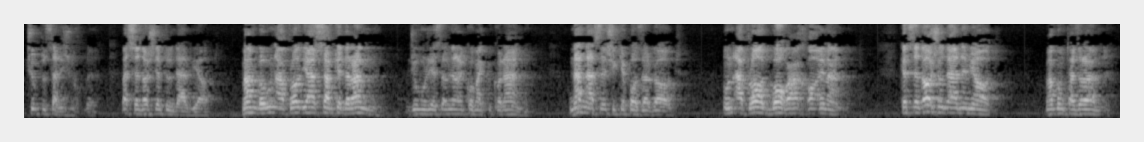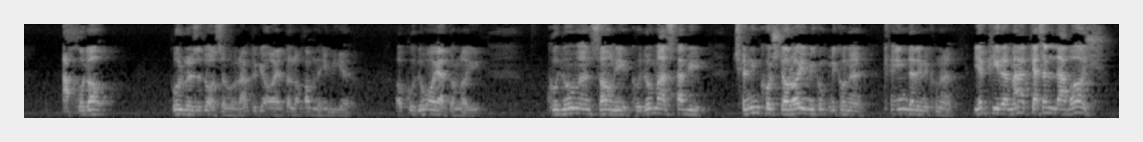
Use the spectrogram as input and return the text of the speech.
چوب تو سرش می‌خوره و صداش نتون در بیاد. من به اون افرادی هستم که دارن جمهوری اسلامی دارن کمک می‌کنن. نه نسل شیک پازرگاد اون افراد واقعا خائنن که صداشو در نمیاد و منتظرن از خدا پول برزه تو آسمون. هم تو که آیت الله خامنهی میگه. کدوم آیت اللهی کدوم انسانی؟ کدوم مذهبی؟ چنین کشدارایی می‌کنه که این داره می‌کنه. یه پیرمرد که اصلا لباش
